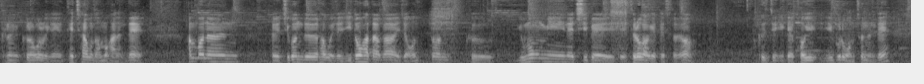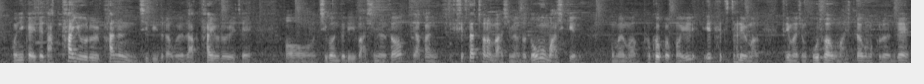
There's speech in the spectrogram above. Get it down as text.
그런 그런 걸로 그냥 대체하고 넘어가는데 한 번은 저희 직원들하고 이제 이동하다가 이제 어떤 그 유목민의 집에 이제 들어가게 됐어요. 그 이제 이게 거의 일부러 멈췄는데 보니까 이제 낙타유를 파는 집이더라고요. 낙타유를 이제 어, 직원들이 마시면서 약간 식사처럼 마시면서 너무 맛있게 정말 막 벌컥벌컥 1, 1페트짜리 막 들이마시면 고소하고 맛있다고 막 그러는데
